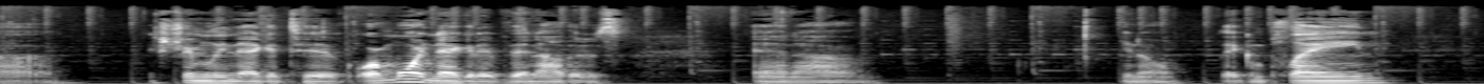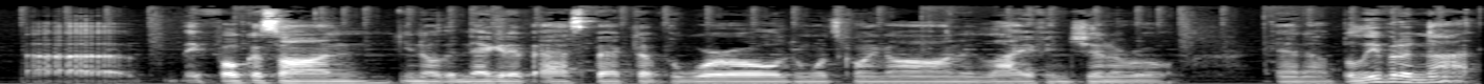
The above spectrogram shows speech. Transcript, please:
uh, extremely negative or more negative than others. And, um, you know, they complain, uh, they focus on, you know, the negative aspect of the world and what's going on in life in general. And uh, believe it or not,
